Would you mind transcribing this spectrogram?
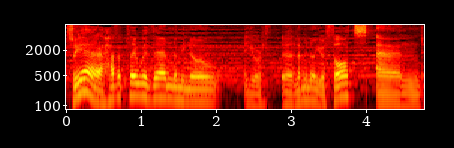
so yeah, have a play with them. Let me know your uh, let me know your thoughts and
